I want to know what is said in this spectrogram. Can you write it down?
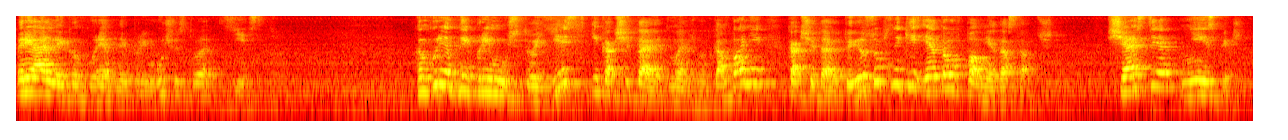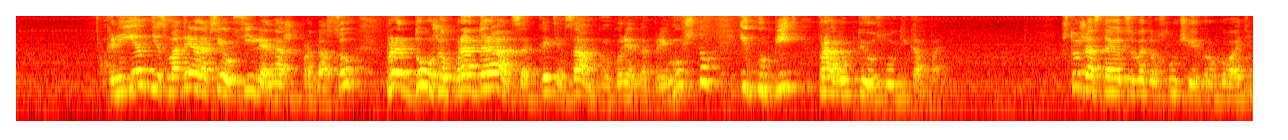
реальные конкурентные преимущества есть. Конкурентные преимущества есть, и как считает менеджмент компании, как считают ее собственники, этого вполне достаточно. Счастье неизбежно. Клиент, несмотря на все усилия наших продавцов, должен продраться к этим самым конкурентным преимуществам и купить продукты и услуги компании. Что же остается в этом случае руководитель?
